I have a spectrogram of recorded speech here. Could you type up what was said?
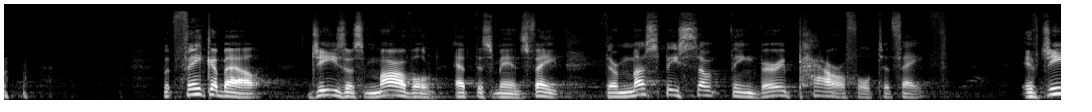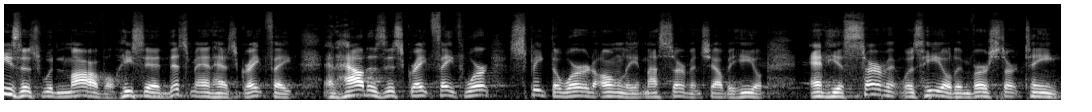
but think about Jesus marveled at this man's faith there must be something very powerful to faith. If Jesus would marvel, he said, This man has great faith. And how does this great faith work? Speak the word only, and my servant shall be healed. And his servant was healed in verse 13.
